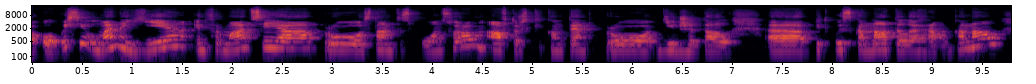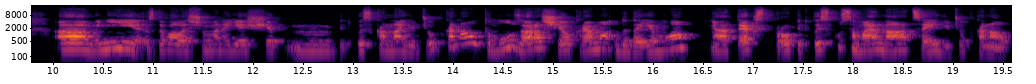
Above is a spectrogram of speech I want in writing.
описі у мене є інформація про станьте спонсором, авторський контент про діджитал, е, підписка на телеграм-канал. А мені здавалося, що в мене є ще підписка на YouTube канал, тому зараз ще окремо додаємо е, текст про підписку саме на цей YouTube канал.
